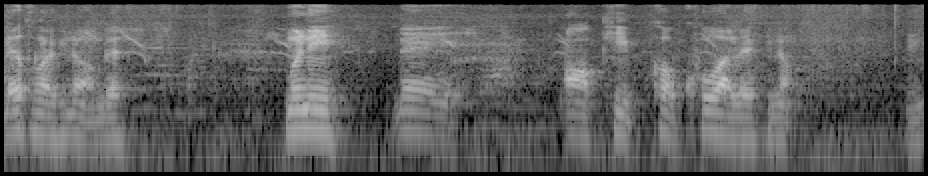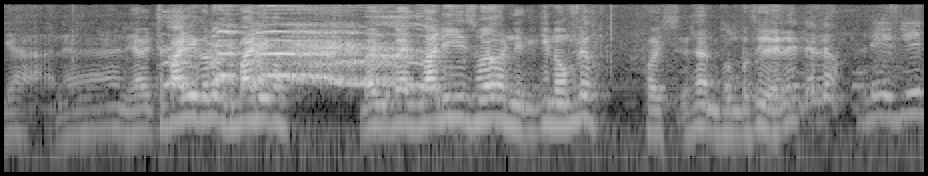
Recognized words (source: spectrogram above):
เด้อพ่อแม่พี่น้องเด้อมื้อนี้ได้ออกคลิปครอบครัวเลยพี่น้องยาย่านะเดี๋ยวสบายดีก่อนลูกสบายดีก่อนสบายสบายดีสวยก่อนนี่กินนมเด้อพอท่านผมบ่ซื้อให้เด้อเด้อเรียยืน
